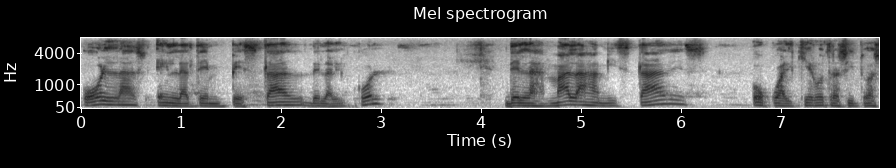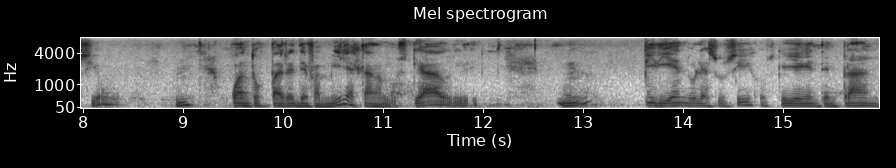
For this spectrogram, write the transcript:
olas, en la tempestad del alcohol, de las malas amistades o cualquier otra situación. ¿Cuántos padres de familia están angustiados pidiéndole a sus hijos que lleguen temprano,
